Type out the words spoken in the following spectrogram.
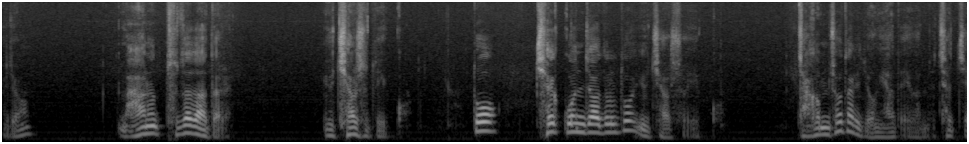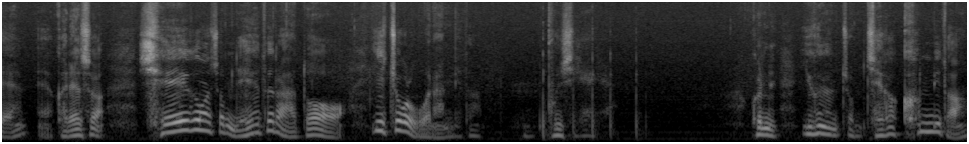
그죠? 많은 투자자들 유치할 수도 있고 또 채권자들도 유치할 수 있고 자금 조달이 용이하다 이겁니다. 첫째. 예, 그래서 세금을 좀 내더라도 이쪽을 원합니다. 분식회계. 그런데 이거는 좀 제가 큽니다.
